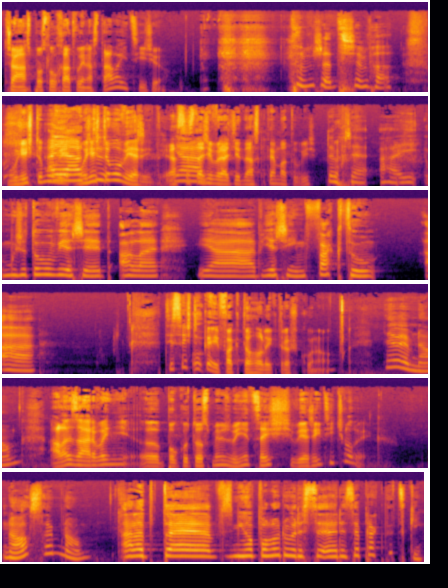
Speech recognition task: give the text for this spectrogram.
Třeba nás poslouchá tvůj nastávající, že jo? Dobře, třeba. Můžeš tomu, vě- můžeš tu... tomu věřit. Já, já se snažím vrátit nás k tématu, víš? Dobře, a můžu tomu věřit, ale já věřím faktům a ty jsi takový faktoholik trošku, no. Nevím, no. Ale zároveň, eh, pokud to smím zmínit, jsi věřící člověk. No, jsem, no. Ale to je z mýho pohledu ryze, ryze praktický.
